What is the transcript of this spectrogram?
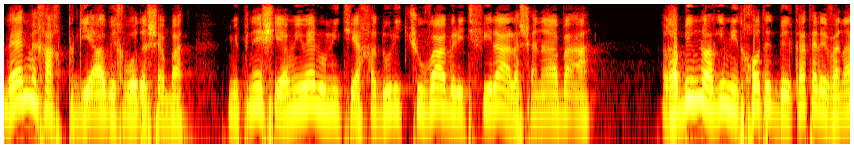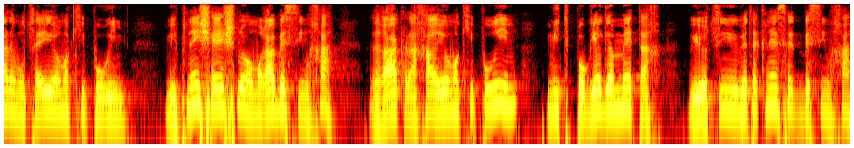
ואין בכך פגיעה בכבוד השבת, מפני שימים אלו נתייחדו לתשובה ולתפילה על השנה הבאה. רבים נוהגים לדחות את ברכת הלבנה למוצאי יום הכיפורים, מפני שיש לאומרה בשמחה, ורק לאחר יום הכיפורים מתפוגג המתח, ויוצאים מבית הכנסת בשמחה.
